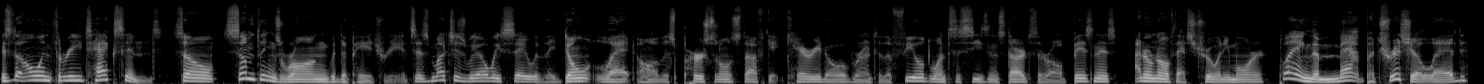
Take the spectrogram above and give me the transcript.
is the 0 3 Texans. So something's wrong with the Patriots. As much as we always say, well, they don't let all this personal stuff get carried over onto the field once the season starts, they're all business. I don't know if that's true anymore. Playing the Matt Patricia led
